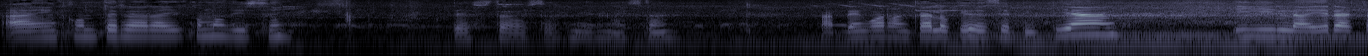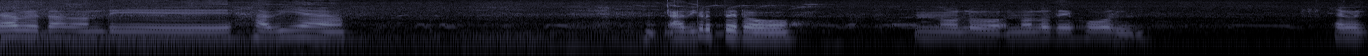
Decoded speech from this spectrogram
a encontrar ahí, como dicen, de estos, miren, ahí están. Ah, vengo a arrancar lo que es ese pipián y la era acá, ¿verdad? Donde había, había pero no lo, no lo dejó el, el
